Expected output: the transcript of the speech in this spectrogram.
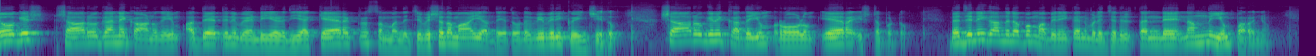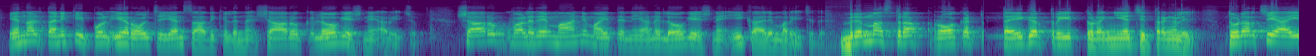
ലോകേഷ് ഷാറുഖ് ഖാനെ കാണുകയും അദ്ദേഹത്തിന് വേണ്ടി എഴുതിയ ക്യാരക്ടർ സംബന്ധിച്ച് വിശദമായി അദ്ദേഹത്തോട് വിവരിക്കുകയും ചെയ്തു. ഷാറുഖിന് കഥയും റോളും ഏറെ ഇഷ്ടപ്പെട്ടു. രജനീകാന്തിനൊപ്പം അഭിനയിക്കാൻ വിളിച്ചതിൽ തന്റെ നന്ദിയും പറഞ്ഞു. എന്നാൽ തനിക്ക് ഇപ്പോൾ ഈ റോൾ ചെയ്യാൻ സാധിക്കില്ലെന്ന് ഷാറുഖ് ലോകേഷിനെ അറിയിച്ചു. ഷാറുഖ് വളരെ മാന്യമായി തന്നെയാണ് ലോകേഷിനെ ഈ കാര്യം അറിയിച്ചത്. ബ്രഹ്മസ്ത്ര റോക്കറ്റ് ടൈഗർ ത്രീ തുടങ്ങിയ ചിത്രങ്ങളിൽ തുടർച്ചയായി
